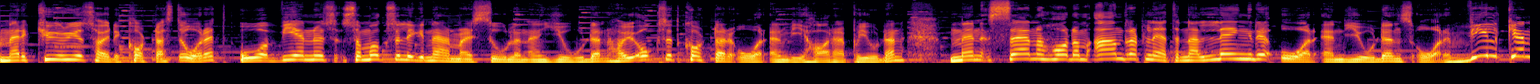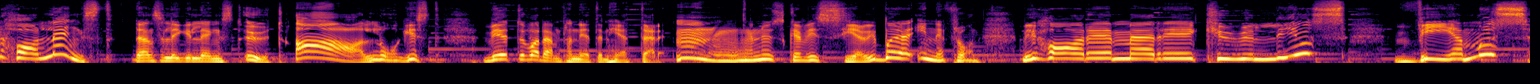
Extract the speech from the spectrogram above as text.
Merkurius har ju det kortaste året och Venus, som också ligger närmare solen än jorden, har ju också ett kortare år än vi har här på jorden. Men sen har de andra planeterna längre år än jordens år. Vilken har längst? Den som ligger längst ut. Ah, logiskt. Vet du vad den planeten heter? Mm, nu ska vi se. Vi börjar inifrån. Vi har eh, Merkurius, Venus,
